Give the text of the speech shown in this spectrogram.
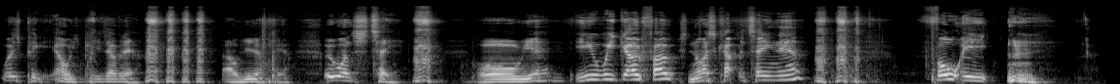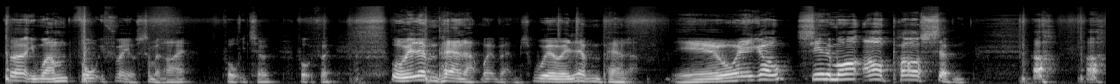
Where's Piggy? Oh, he's Piggy's over there. Oh, you don't care. Who wants tea? Oh, yeah. Here we go, folks. Nice cup of tea now. 40, 31, 43 or something like that. 42, 43. Well, we're £11 up, whatever happens. We're £11 up. Here we go. See you tomorrow, half past seven. Oh, oh,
